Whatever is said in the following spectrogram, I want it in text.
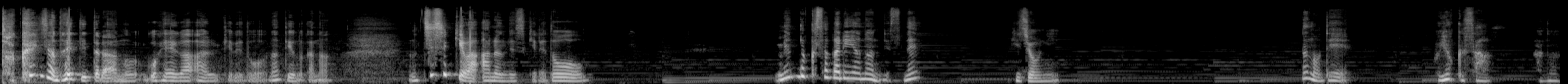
得意じゃないって言ったら、あの、語弊があるけれど、なんていうのかな。知識はあるんですけれど、めんどくさがり屋なんですね。非常に。なので、よくさ、あの、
